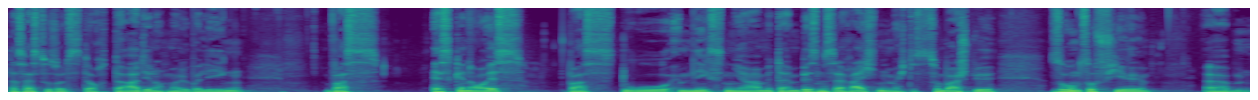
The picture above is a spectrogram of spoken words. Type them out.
Das heißt, du solltest auch da dir nochmal überlegen, was es genau ist, was du im nächsten Jahr mit deinem Business erreichen möchtest. Zum Beispiel so und so viel ähm,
